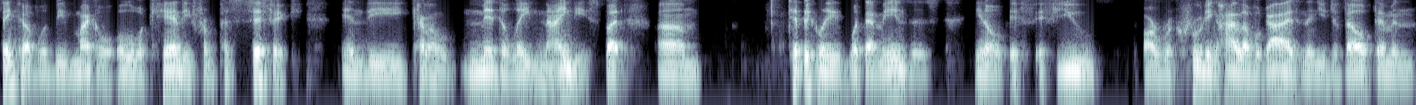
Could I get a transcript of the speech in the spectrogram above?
think of would be Michael Olowokandi from Pacific in the kind of mid to late 90s. But um, typically, what that means is, you know, if if you are recruiting high level guys and then you develop them and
